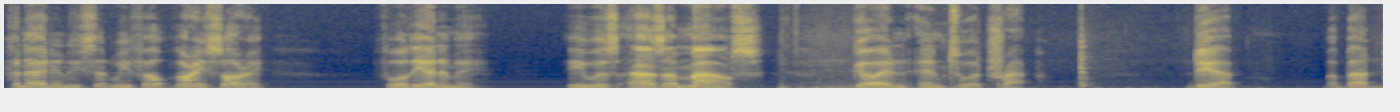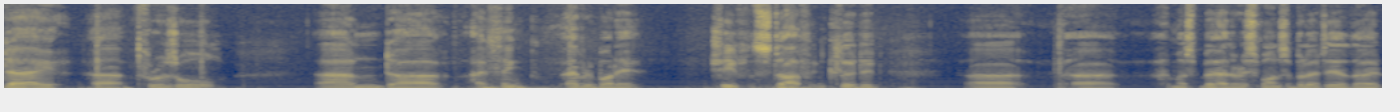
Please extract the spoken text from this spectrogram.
Canadians, he said, We felt very sorry for the enemy. He was as a mouse going into a trap. Dieppe, a bad day uh, for us all. And uh, I think everybody, Chief of Staff included, uh, uh, must bear the responsibility, although it,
